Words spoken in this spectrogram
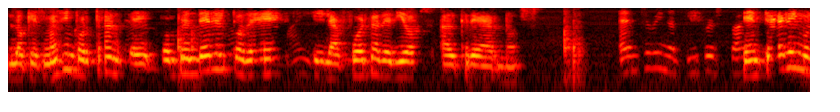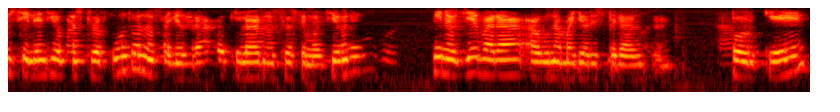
lo que es más importante, comprender el poder y la fuerza de Dios al crearnos. Entrar en un silencio más profundo nos ayudará a controlar nuestras emociones y nos llevará a una mayor esperanza. Porque,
